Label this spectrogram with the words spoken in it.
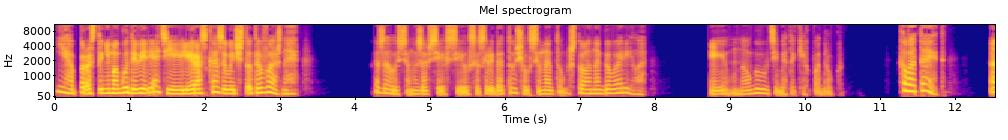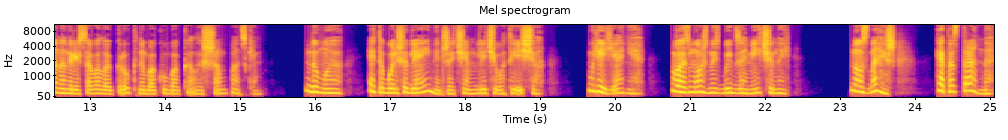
Я просто не могу доверять ей или рассказывать что-то важное. Казалось, он изо всех сил сосредоточился на том, что она говорила. И много у тебя таких подруг? Хватает. Она нарисовала круг на боку бокала с шампанским. Думаю, это больше для имиджа, чем для чего-то еще. Влияние, возможность быть замеченной. Но знаешь, это странно.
